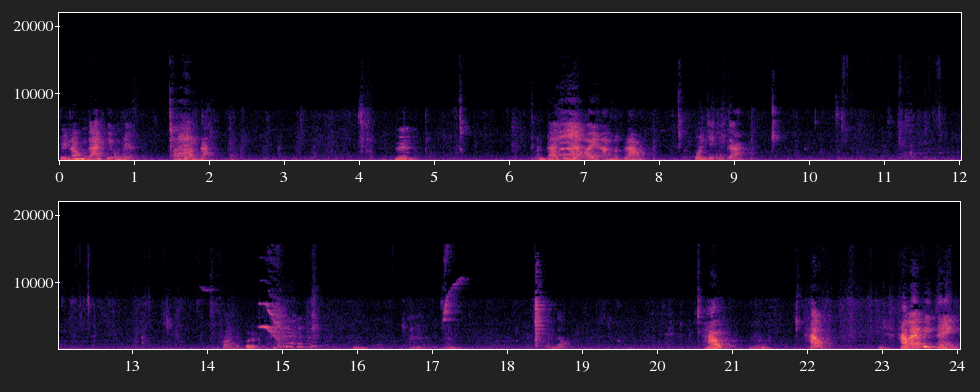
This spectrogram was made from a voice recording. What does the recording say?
Chị nói con gái chị không đẹp. Không có ăn rau. Ừ. Anh trai chị giỏi ăn được rau. Quên chị chỉ cà. Find a book. How? How? How everything?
